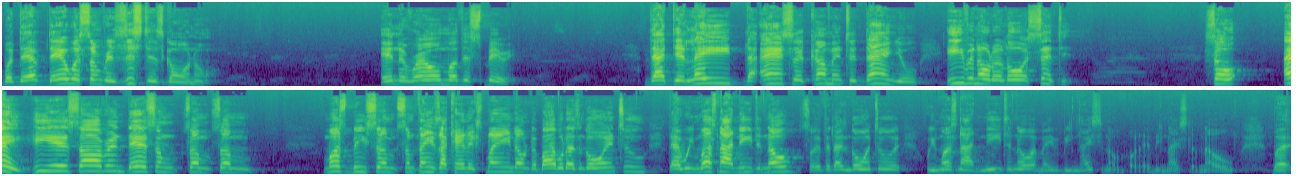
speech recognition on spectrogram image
But there, there was some resistance going on in the realm of the spirit that delayed the answer coming to Daniel, even though the Lord sent it. So, hey, he is sovereign. There's some some some must be some some things I can't explain. Don't the Bible doesn't go into that we must not need to know. So if it doesn't go into it, we must not need to know it. Maybe it'd be nice to know. Lord, it'd be nice to know. But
